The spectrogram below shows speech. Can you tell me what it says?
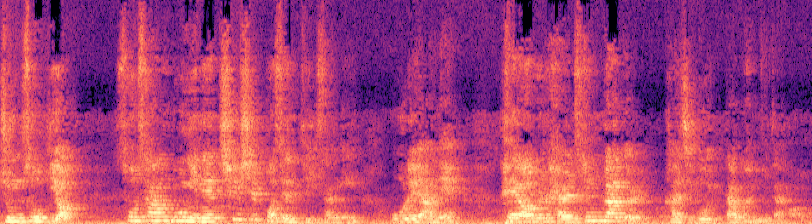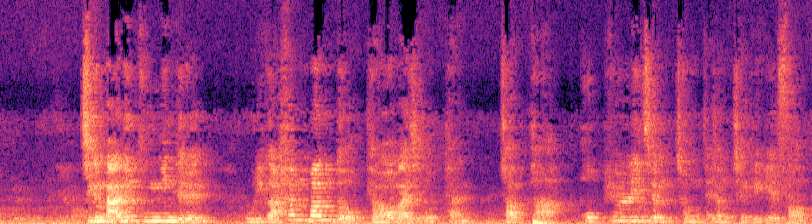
중소기업, 소상공인의 70% 이상이 올해 안에 폐업을 할 생각을 가지고 있다고 합니다. 지금 많은 국민들은 우리가 한 번도 경험하지 못한 좌파 포퓰리즘 정제 정책에 의해서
